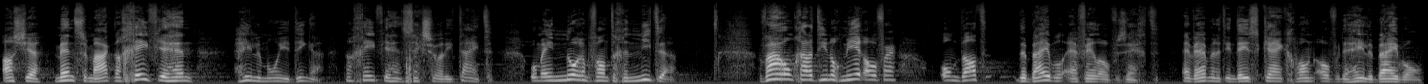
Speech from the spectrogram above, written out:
als je mensen maakt, dan geef je hen hele mooie dingen. Dan geef je hen seksualiteit. Om enorm van te genieten. Waarom gaat het hier nog meer over? Omdat de Bijbel er veel over zegt. En we hebben het in deze kerk gewoon over de hele Bijbel.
